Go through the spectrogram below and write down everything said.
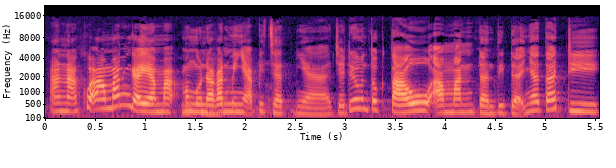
anakku aman nggak ya Ma- menggunakan minyak pijatnya. Jadi untuk tahu aman dan tidaknya tadi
